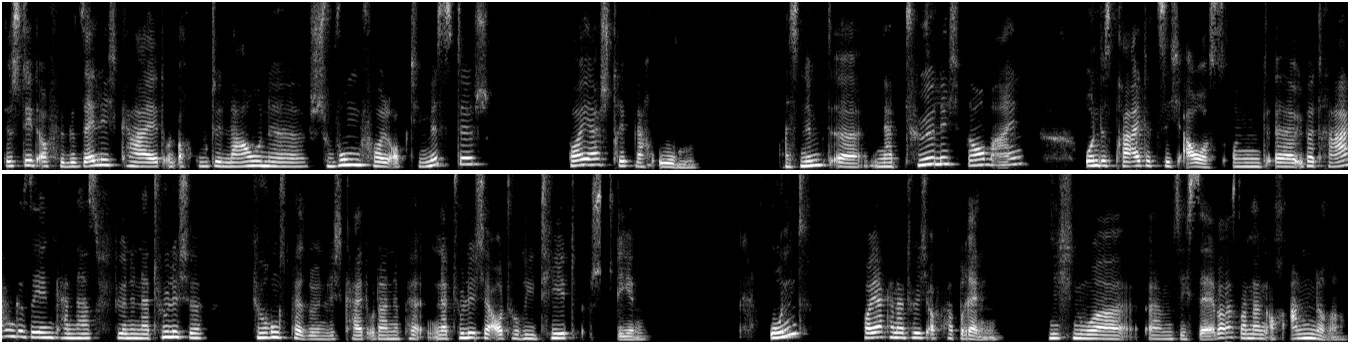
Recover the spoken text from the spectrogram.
Das steht auch für Geselligkeit und auch gute Laune, schwungvoll optimistisch. Feuer strebt nach oben. Es nimmt äh, natürlich Raum ein und es breitet sich aus. Und äh, übertragen gesehen kann das für eine natürliche Führungspersönlichkeit oder eine natürliche Autorität stehen. Und Feuer kann natürlich auch verbrennen. Nicht nur ähm, sich selber, sondern auch andere.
